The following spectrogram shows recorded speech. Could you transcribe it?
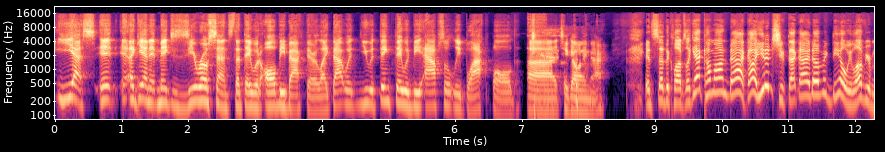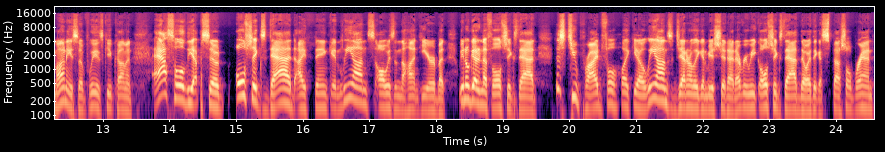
Yes, it again it makes zero sense that they would all be back there. Like that would you would think they would be absolutely blackballed uh to going there. Instead, the club's like, yeah, come on back. Oh, you didn't shoot that guy. No big deal. We love your money. So please keep coming. Asshole of the episode, Olczyk's dad, I think. And Leon's always in the hunt here, but we don't get enough Olczyk's dad. Just too prideful. Like, you know, Leon's generally going to be a shithead every week. Olczyk's dad, though, I think a special brand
